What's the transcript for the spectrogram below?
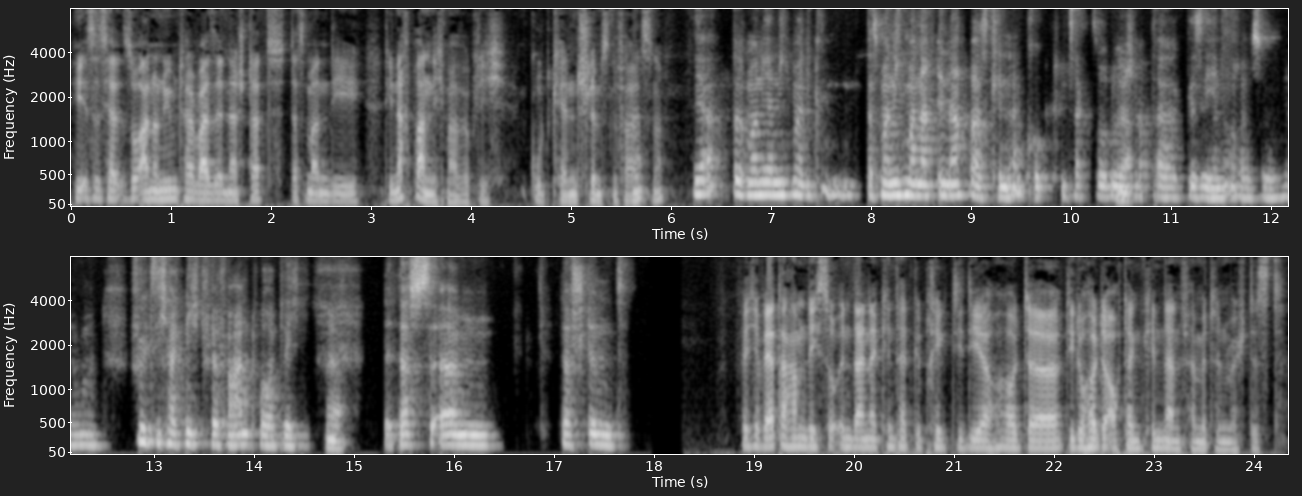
Hier ist es ja so anonym teilweise in der Stadt, dass man die, die Nachbarn nicht mal wirklich gut kennt, schlimmstenfalls, ne? Ja, dass man ja nicht mal die, dass man nicht mal nach den Nachbarskindern guckt und sagt, so, du, ja. ich habe da gesehen oder so. Ja, man fühlt sich halt nicht für verantwortlich. Ja. Das, ähm, das stimmt. Welche Werte haben dich so in deiner Kindheit geprägt, die dir heute, die du heute auch deinen Kindern vermitteln möchtest?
